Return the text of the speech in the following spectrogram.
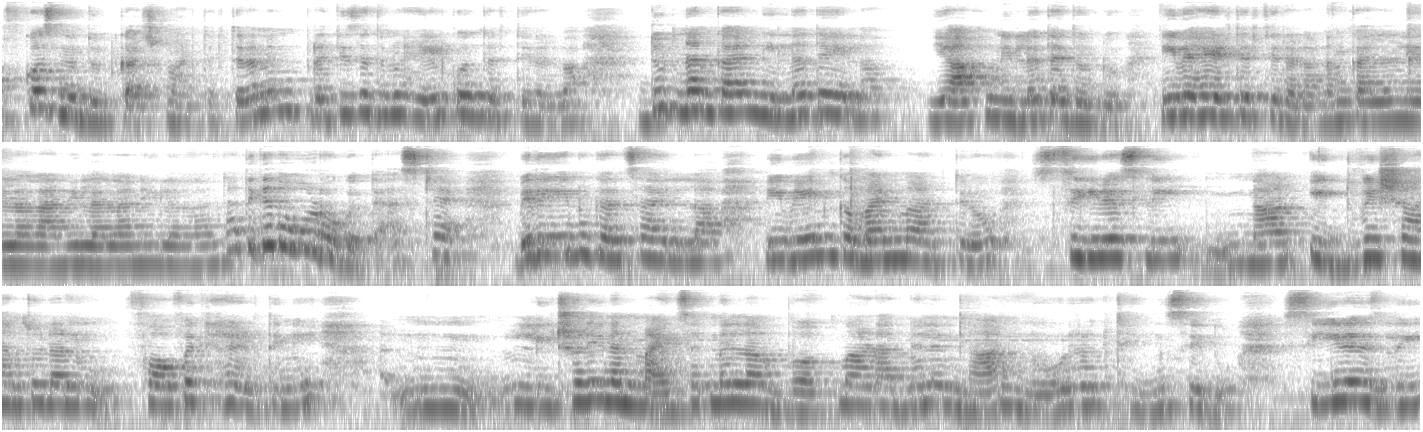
ಅಫ್ಕೋರ್ಸ್ ನೀವು ದುಡ್ಡು ಖರ್ಚು ಮಾಡ್ತಿರ್ತೀರ ನಿಮ್ಗೆ ಪ್ರತಿ ಸದನೂ ಹೇಳ್ಕೊತಿರ್ತೀರಲ್ವ? ದುಡ್ಡು ನನ್ನ ಕೈಯಲ್ಲಿ ನಿಲ್ಲದೇ ಇಲ್ಲ. ಯಾಕೆ ನಿಲ್ಲದೆ ದುಡ್ಡು? ನೀವೇ ಹೇಳ್ತಿರ್ತೀರಲ್ಲ ನನ್ನ ಕೈಯಲ್ಲಿ ನಿಲ್ಲಲ್ಲ ನಿಲ್ಲಲ್ಲ ನಿಲ್ಲಲ್ಲ ಅಂತ ಅದಕ್ಕೆ ಅದು ಓಡೋಗುತ್ತೆ ಅಷ್ಟೇ. ಬೇರೆ ಏನು ಕೆಲಸ ಇಲ್ಲ. ನೀವೇನು ಕಮೆಂಟ್ ಮಾಡ್ತಿರೋ? ಸೀರಿಯಸ್ಲಿ ನಾನು ಇದು ಅಂತೂ ನಾನು ಪರ್ಫೆಕ್ಟ್ ಹೇಳ್ತೀನಿ. ಲಿಟ್ರಲಿ ನನ್ನ ಮೈಂಡ್ಸೆಟ್ ಮೇಲೆ ನಾನು ವರ್ಕ್ ಮಾಡಾದ್ಮೇಲೆ ನಾನು ನೋಡಿರೋ ಥಿಂಗ್ಸ್ ಇದು ಸೀರಿಯಸ್ಲಿ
